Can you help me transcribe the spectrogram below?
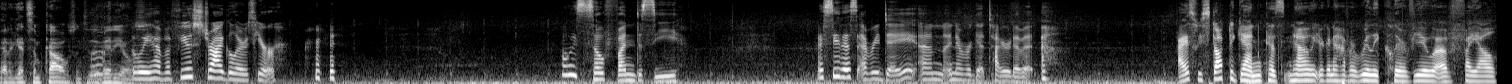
Got to get some cows into the videos. We have a few stragglers here. Always so fun to see. I see this every day and I never get tired of it. Guys, we stopped again because now you're going to have a really clear view of Fayal.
